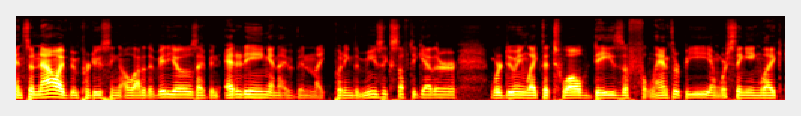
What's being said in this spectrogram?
And so now I've been producing a lot of the videos, I've been editing, and I've been like putting the music stuff together. We're doing like the 12 days of philanthropy, and we're singing like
